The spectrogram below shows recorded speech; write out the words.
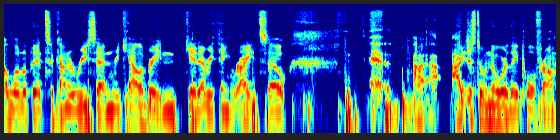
a little bit to kind of reset and recalibrate and get everything right. So I, I just don't know where they pull from.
